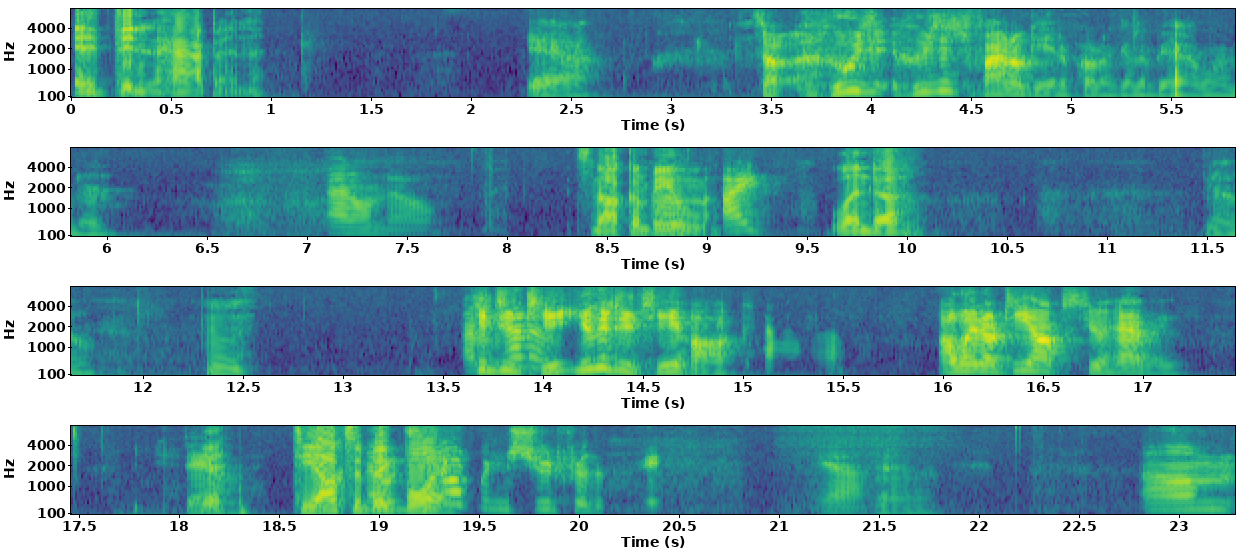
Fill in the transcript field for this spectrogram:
and it didn't happen. Yeah. So who's who's his final gate opponent going to be? I wonder. I don't know. It's not going to be Um, I Linda. No. I'm You could do kind of- T. You could do T Hawk. Oh wait, no, T Hawk's too heavy. Damn. Yeah. T Hawk's a no, big boy. T-Hawk wouldn't shoot for the break. Yeah. Yeah. Um,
